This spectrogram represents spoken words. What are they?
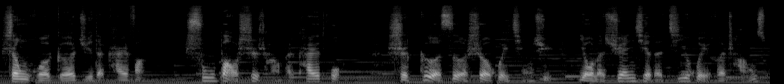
生活格局的开放，书报市场的开拓，使各色社会情绪有了宣泄的机会和场所。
